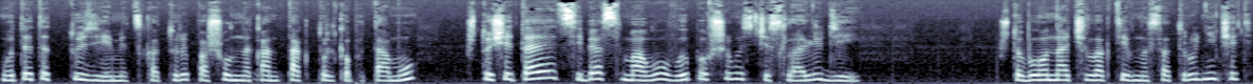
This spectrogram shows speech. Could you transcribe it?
вот этот туземец, который пошел на контакт только потому, что считает себя самого выпавшего из числа людей. Чтобы он начал активно сотрудничать,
